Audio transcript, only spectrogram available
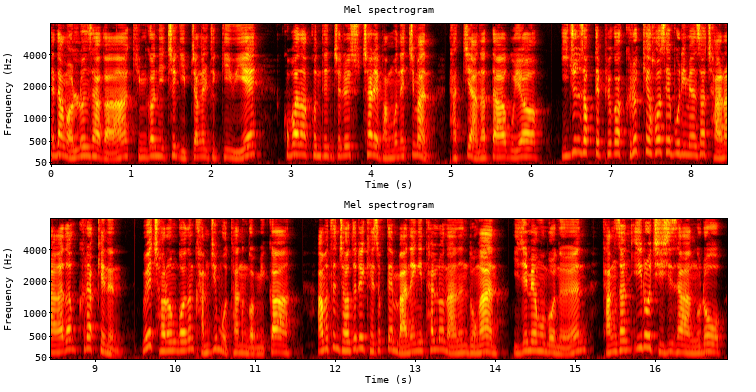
해당 언론사가 김건희 측 입장을 듣기 위해 코바나 콘텐츠를 수차례 방문했지만 닿지 않았다 하고요. 이준석 대표가 그렇게 허세 부리면서 자랑하던 크라켄은 왜 저런 거는 감지 못하는 겁니까? 아무튼 저들의 계속된 만행이 탄로나는 동안 이재명 후보는 당선 1호 지시사항으로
